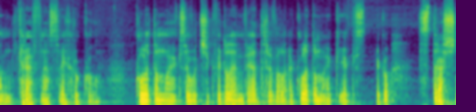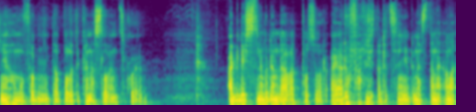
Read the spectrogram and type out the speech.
um, krev na svých rukou. Kvůli tomu, jak se vůči kvidlem vyjadřovali a kvůli tomu, jak, jak jako strašně homofobní ta politika na Slovensku je. A když si nebudeme dávat pozor, a já doufám, že tady se nikdy nestane, ale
